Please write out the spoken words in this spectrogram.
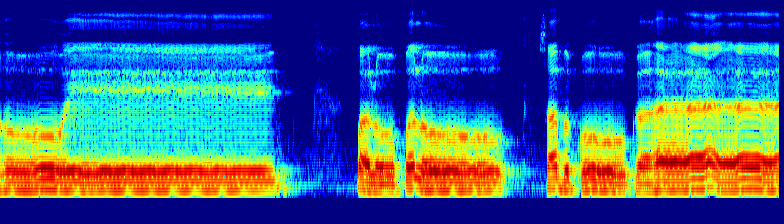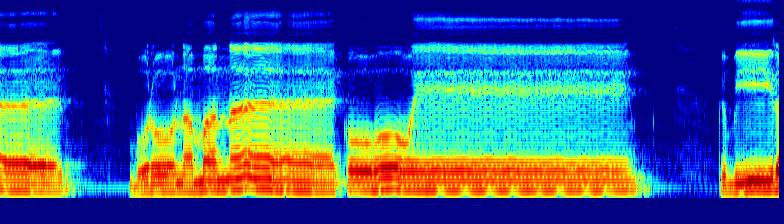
ਹੋਏ। ਭਲੋ ਭਲੋ ਸਭ ਕੋ ਕਹੈ। ਬੁਰੋ ਨ ਮੰਨੈ ਕੋਏ। ਕਬੀਰ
